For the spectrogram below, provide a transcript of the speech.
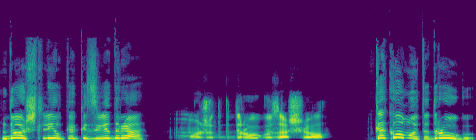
Дождь лил, как из ведра». «Может, к другу зашел?» «Какому это другу?»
